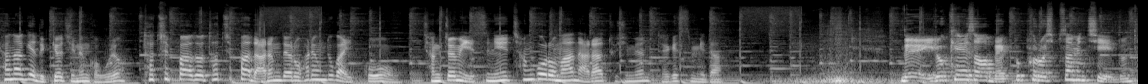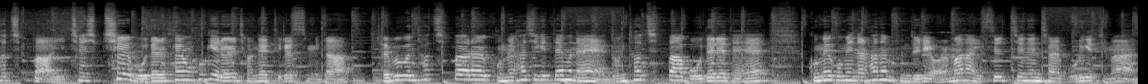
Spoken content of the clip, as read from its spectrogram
편하게 느껴지는 거고요. 터치바도 터치바 나름대로 활 용도가 있고 장점이 있으니 참고로만 알아두시면 되겠습니다. 네, 이렇게 해서 맥북 프로 13인치 논터치바 2017 모델 사용 후기를 전해드렸습니다. 대부분 터치바를 구매하시기 때문에 논터치바 모델에 대해 구매 고민을 하는 분들이 얼마나 있을지는 잘 모르겠지만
